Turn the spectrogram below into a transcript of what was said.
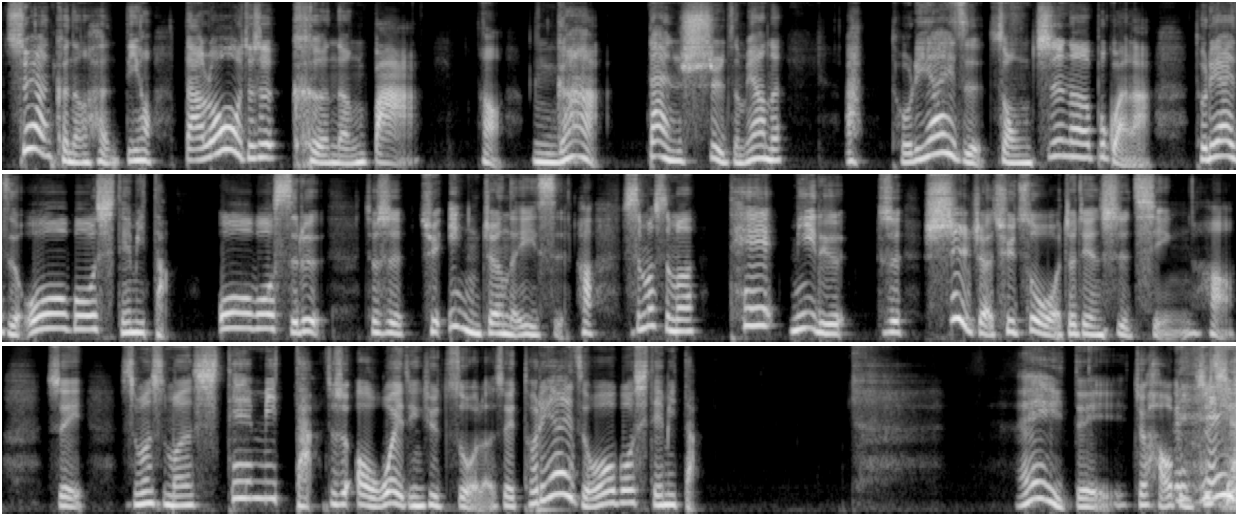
虽然可能很低哈，だろう就是可能吧，好が，但是怎么样呢？啊，とりあえず，总之呢，不管啦，とりあえず応募してみた，応募する就是去应征的意思，好，什么什么てみる就是试着去做这件事情，哈，所以什么什么してみた就是哦，我已经去做了，所以とりあえず応募してみた。哎，对，就好比之前，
